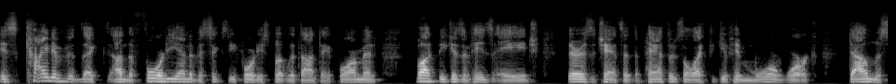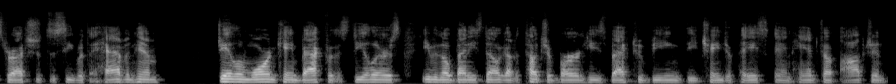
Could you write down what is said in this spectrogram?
is kind of like on the 40 end of a 60 40 split with D'Onta Foreman. But because of his age, there is a chance that the Panthers will like to give him more work down the stretch just to see what they have in him. Jaylen Warren came back for the Steelers. Even though Benny Snell got a touch of burn, he's back to being the change of pace and handcuff option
